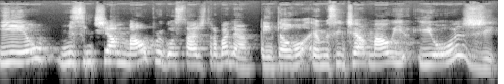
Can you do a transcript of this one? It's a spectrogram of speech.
E eu me sentia mal por gostar de trabalhar. Então, eu me sentia mal e, e hoje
